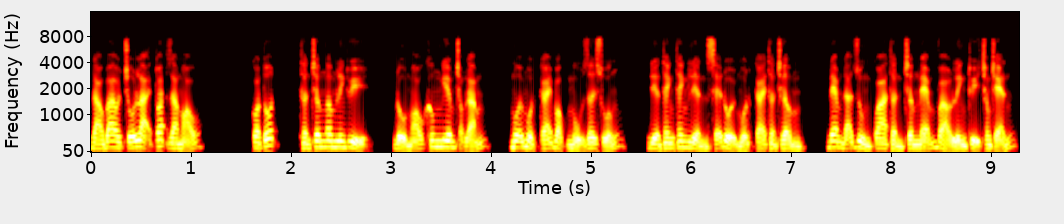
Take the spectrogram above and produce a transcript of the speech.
đào bao chỗ lại toát ra máu. Còn tốt, thần châm ngâm linh thủy đổ máu không nghiêm trọng lắm, mỗi một cái bọc mủ rơi xuống, điền thanh thanh liền sẽ đổi một cái thần châm, đem đã dùng qua thần châm ném vào linh thủy trong chén.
